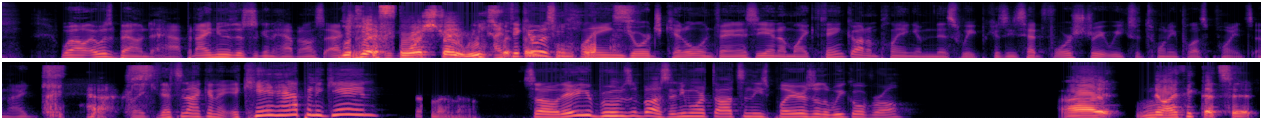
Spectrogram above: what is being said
well, it was bound to happen. I knew this was going to happen. I was actually. He I had think, four straight weeks. I think I was playing plus. George Kittle in fantasy, and I'm like, thank God I'm playing him this week because he's had four straight weeks of 20 plus points, and I Yeah. like that's not gonna. It can't happen again. no, no. So there are your booms and busts. Any more thoughts on these players or the week overall? Uh, no, I think that's it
